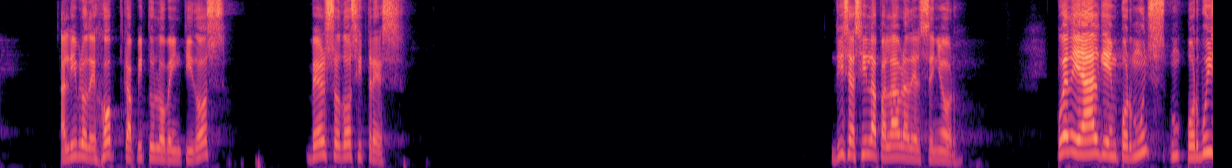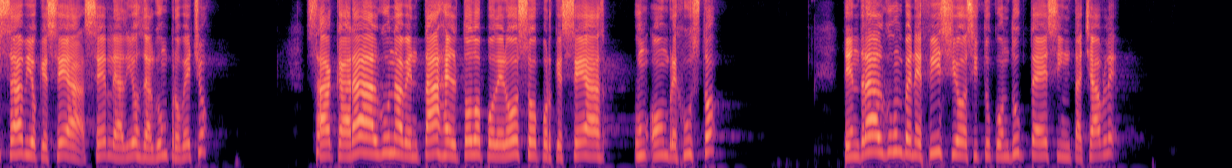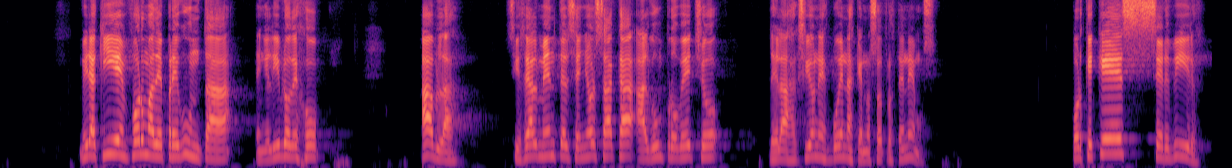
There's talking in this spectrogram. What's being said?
al libro de Job, capítulo 22, versos 2 y 3. Dice así la palabra del Señor. ¿Puede alguien, por muy, por muy sabio que sea, hacerle a Dios de algún provecho? ¿Sacará alguna ventaja el Todopoderoso porque sea un hombre justo? ¿Tendrá algún beneficio si tu conducta es intachable? Mira aquí en forma de pregunta, en el libro de Job, habla si realmente el Señor saca algún provecho de las acciones buenas que nosotros tenemos. Porque ¿qué es servir?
